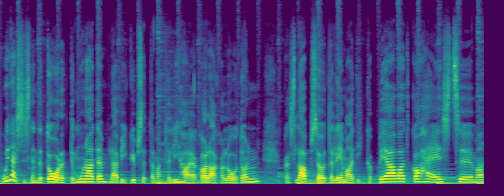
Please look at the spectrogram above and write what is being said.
kuidas siis nende toorete munade, läbi küpsetamata liha ja kalaga lood on, kas lapseootel emad ikka peavad kahe eest sööma?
